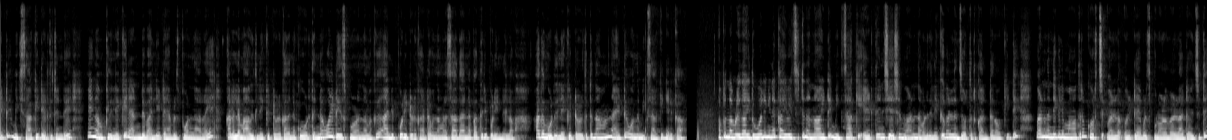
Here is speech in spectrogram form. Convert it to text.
നന്നായിട്ട് മിക്സ് ആക്കിയിട്ട് എടുത്തിട്ടുണ്ട്. ഇനി നമുക്കിതിലേക്ക് രണ്ട് വലിയ ടേബിൾ സ്പൂൺ നിറയെ കടലമാവ് ഇതിലേക്ക് ഇട്ട് കൊടുക്കുക അതിന്റെ കൂടെ തന്നെ ഒരു ടീസ്പൂൺ നമുക്ക് അരിപ്പൊടി ഇട്ട് കൊടുക്കാം കേട്ടോ. നമ്മൾ സാധാരണ പത്തിരിപ്പൊടി ഉണ്ടല്ലോ അതും കൂടി ഇതിലേക്ക് ഇട്ട് കൊടുത്തിട്ട് നന്നായിട്ട് ഒന്ന് മിക്സ് ആക്കിയിട്ട് എടുക്കുക അപ്പം നമ്മളിത് ഇതുപോലെ ഇങ്ങനെ കൈവച്ചിട്ട് നന്നായിട്ട് മിക്സ് ആക്കി എടുത്തതിന് ശേഷം വേണം നമ്മളിതിലേക്ക് വെള്ളം ചേർത്തെടുക്കാൻ കേട്ടോ. നോക്കിയിട്ട് വേണമെന്നുണ്ടെങ്കിൽ മാത്രം കുറച്ച് വെള്ളം ഒരു ടേബിൾ സ്പൂണോളം വെള്ളമായിട്ട് ഒഴിച്ചിട്ട്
